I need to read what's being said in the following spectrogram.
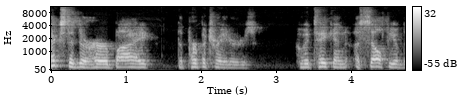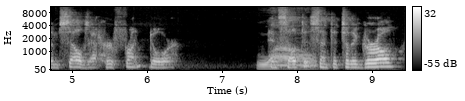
texted to her by the perpetrators who had taken a selfie of themselves at her front door wow. and sent it, sent it to the girl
